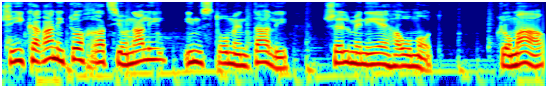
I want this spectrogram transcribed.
שעיקרה ניתוח רציונלי, אינסטרומנטלי, של מניעי האומות. כלומר,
